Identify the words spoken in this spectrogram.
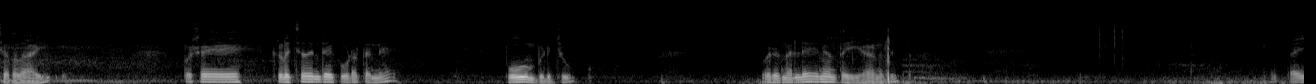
ചെറുതായി. പക്ഷേ കിളിച്ചതിന്റെ കൂടെ തന്നെ പൂവും പിടിച്ചു. ഒരു നല്ല ഇനം തൈയാണിത്. തൈ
